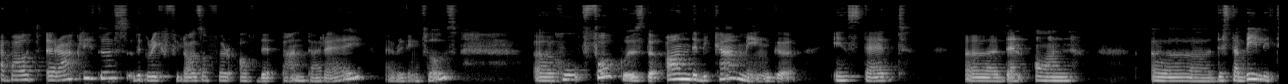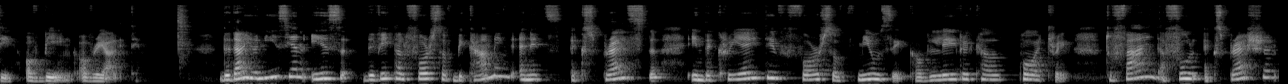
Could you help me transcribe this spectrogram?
about Heraclitus, the Greek philosopher of the panta rhei, everything flows, uh, who focused on the becoming instead uh, than on uh, the stability of being, of reality. The Dionysian is the vital force of becoming, and it's expressed in the creative force of music, of lyrical poetry, to find a full expression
